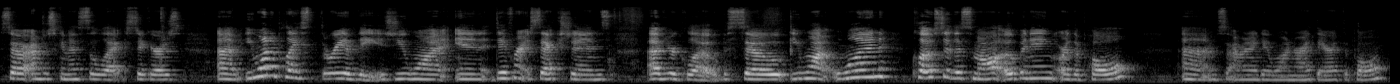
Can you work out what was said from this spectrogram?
So I'm just going to select stickers. Um, you want to place three of these. You want in different sections of your globe. So you want one close to the small opening or the pole. Um, so I'm going to do one right there at the pole.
